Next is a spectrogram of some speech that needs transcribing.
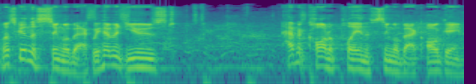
Let's get in the single back. We haven't used haven't called a play in the single back all game.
